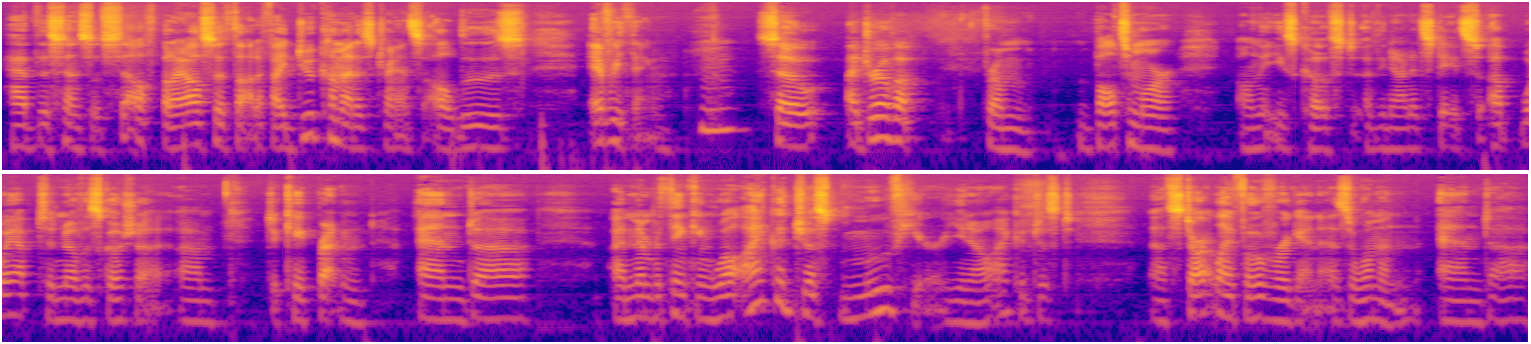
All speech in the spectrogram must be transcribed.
have the sense of self. But I also thought if I do come out as trans, I'll lose everything. So I drove up from Baltimore on the east coast of the United States, up way up to Nova Scotia, um, to Cape Breton, and uh, I remember thinking, well, I could just move here. You know, I could just uh, start life over again as a woman, and uh,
